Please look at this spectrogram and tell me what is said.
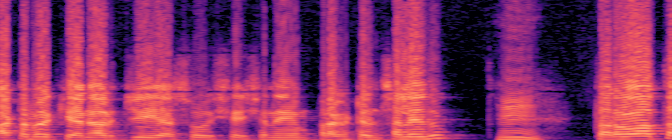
ఆటమిక్ ఎనర్జీ అసోసియేషన్ ఏం ప్రకటించలేదు. ఉమ్, తర్వాత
